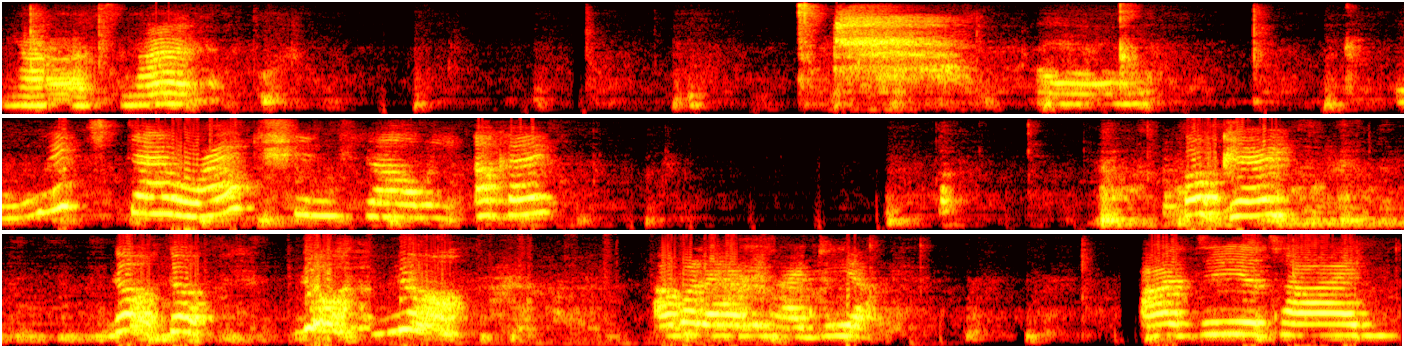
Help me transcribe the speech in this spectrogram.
No, that's not. Which direction shall we? Okay. Okay. No, no, no, no. I'm gonna have an idea. Idea time.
